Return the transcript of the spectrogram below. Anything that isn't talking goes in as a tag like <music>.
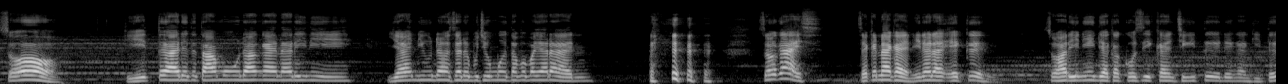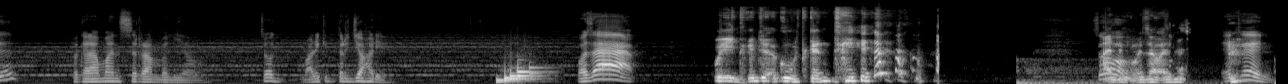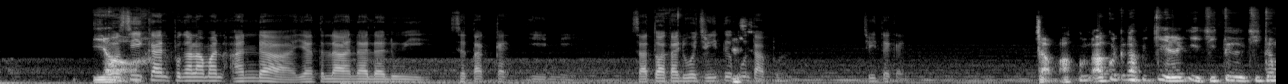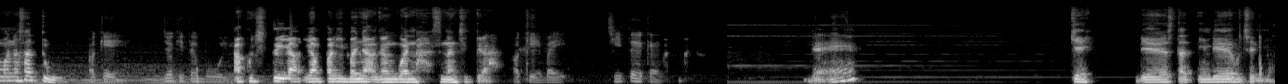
So, kita ada tetamu undangan hari ni yang diundang secara percuma tanpa bayaran. <laughs> so guys, saya kenalkan, ini adalah Eken. So hari ni dia akan kongsikan cerita dengan kita pengalaman seram beliau. So, mari kita terjah dia. What's up? Weh, terkejut aku tekan <laughs> So, Aduh, Azab, Azab. Eken, Ya. kongsikan pengalaman anda yang telah anda lalui setakat ini. Satu atau dua cerita pun tak apa. Ceritakan. Sekejap, aku aku tengah fikir lagi cerita cerita mana satu. Okey, jom kita mula. Aku cerita yang yang paling banyak gangguan senang cerita lah. Okey, baik. Ceritakan. Sekejap eh. Okay, dia starting dia macam ni.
